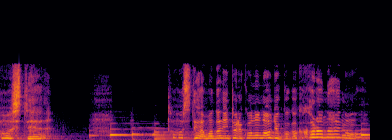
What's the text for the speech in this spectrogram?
どうしてどうして山田にトリコの能力がかからないの？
